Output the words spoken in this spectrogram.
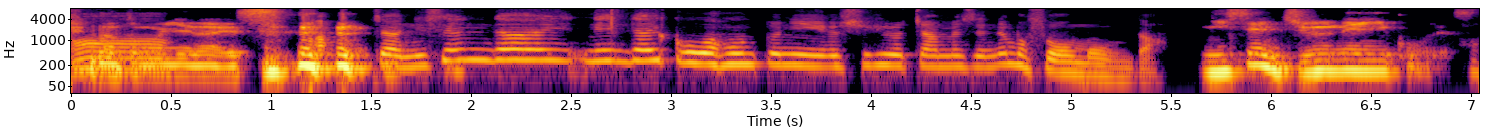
なんとも言えないです。あじゃあ2000代年代以降は本当に吉弘ちゃん目線でもそう思うんだ。2010年以降です。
